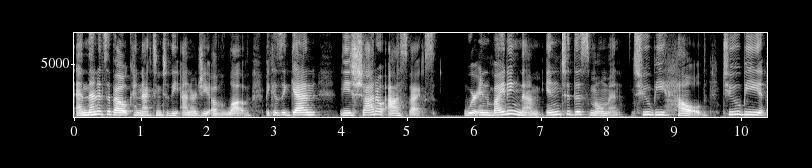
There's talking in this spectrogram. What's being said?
and then it's about connecting to the energy of love. Because again, these shadow aspects we're inviting them into this moment to be held, to be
